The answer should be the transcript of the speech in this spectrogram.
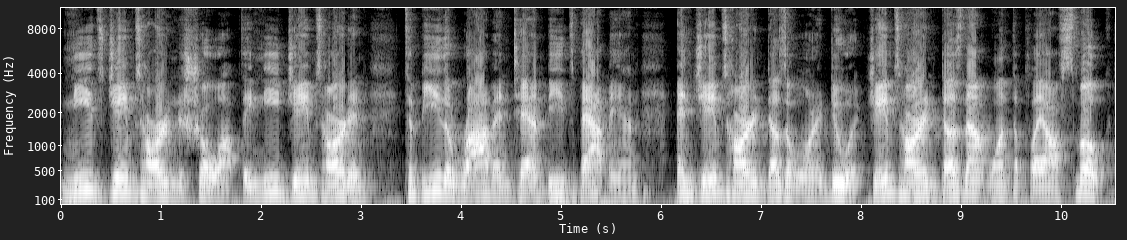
needs James Harden to show up. They need James Harden to be the Robin to Embiid's Batman and James Harden doesn't want to do it. James Harden does not want the playoff smoke.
